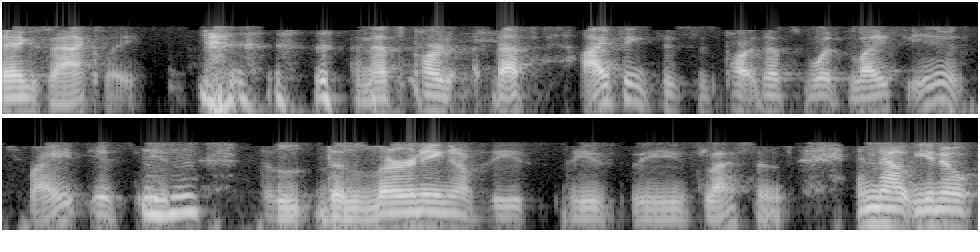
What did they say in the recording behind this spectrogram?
Exactly. and that's part of, that's i think this is part that's what life is right? It's, Mhm. it's the, the learning of these these these lessons. And now you know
